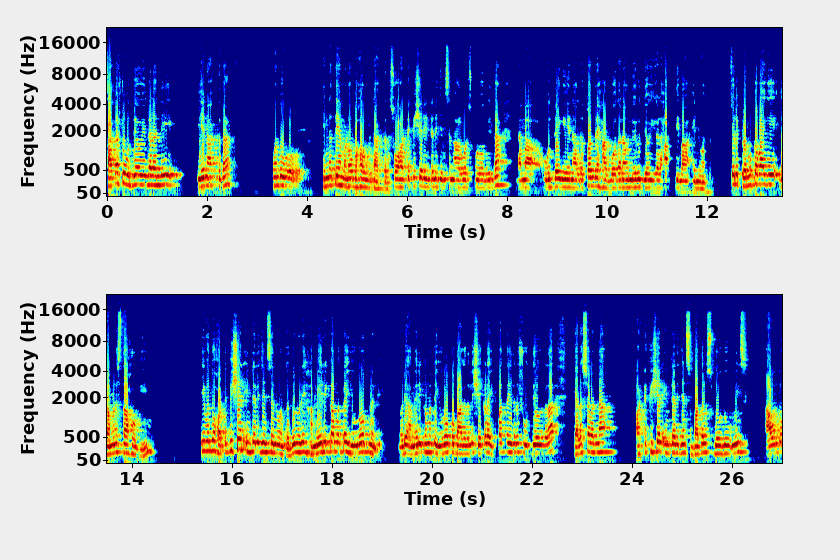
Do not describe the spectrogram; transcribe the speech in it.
ಸಾಕಷ್ಟು ಉದ್ಯೋಗಿಗಳಲ್ಲಿ ಏನಾಗ್ತದ? ಒಂದು ಖಿನ್ನತೆಯ ಮನೋಭಾವ ಉಂಟಾಗ್ತದೆ. ಸೊ ಆರ್ಟಿಫಿಷಿಯಲ್ ಇಂಟೆಲಿಜೆನ್ಸ್ ಅನ್ನು ಅಳವಡಿಸ್ಕೊಳ್ಳೋದ್ರಿಂದ ನಮ್ಮ ಹುದ್ದೆಗೆ ಏನಾದರೂ ತೊಂದರೆ ಆಗ್ಬೋದಾ? ನಾವು ನಿರುದ್ಯೋಗಿಗಳು ಹಾಕ್ತೀವಾ ಎನ್ನುವಂಥದ್ದು. ಸೊ ಇಲ್ಲಿ ಪ್ರಮುಖವಾಗಿ ಗಮನಿಸ್ತಾ ಹೋಗಿ ಈ ಒಂದು ಆರ್ಟಿಫಿಷಿಯಲ್ ಇಂಟೆಲಿಜೆನ್ಸ್ ಅನ್ನುವಂಥದ್ದು ನೋಡಿ ಅಮೆರಿಕ ಮತ್ತೆ ಯುರೋಪ್ನಲ್ಲಿ ನೋಡಿ ಅಮೆರಿಕ ಮತ್ತು ಯುರೋಪ್ ಭಾಗದಲ್ಲಿ ಶೇಕಡ ಇಪ್ಪತ್ತೈದರಷ್ಟು ಉದ್ಯೋಗಗಳ ಕೆಲಸವನ್ನ ಆರ್ಟಿಫಿಷಿಯಲ್ ಇಂಟೆಲಿಜೆನ್ಸ್ ಬದಲಿಸಬಹುದು ಮೀನ್ಸ್ ಆ ಒಂದು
